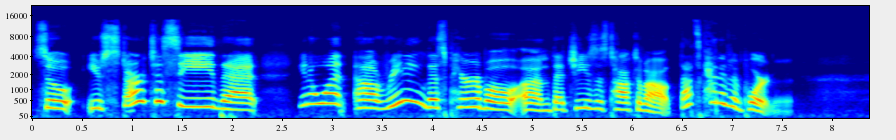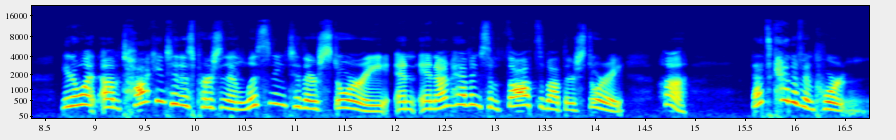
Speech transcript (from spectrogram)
So, you start to see that, you know what, uh, reading this parable um, that Jesus talked about, that's kind of important. You know what, um, talking to this person and listening to their story, and, and I'm having some thoughts about their story, huh, that's kind of important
